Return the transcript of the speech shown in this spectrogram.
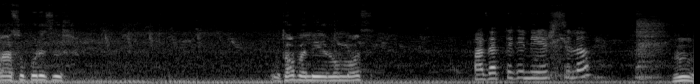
মাছও করেছিস। কোথাও পেলি এরকম মাছ? বাজার থেকে নিয়ে এসেছিল? হুম।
